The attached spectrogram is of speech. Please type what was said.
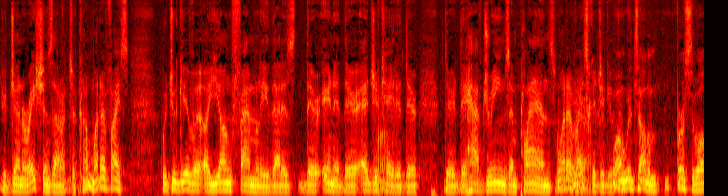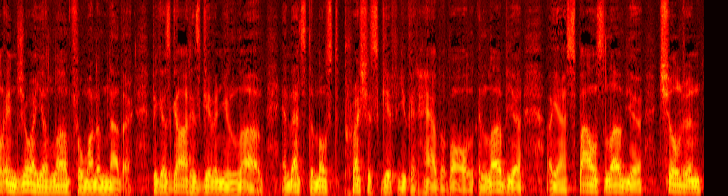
your generations that are to come. What advice would you give a, a young family that is they're in it, they're educated, they're they they have dreams and plans? What advice Yeah. could you give them? Well, them? we tell them, first of all, enjoy your love for one another because God has given you love, and that's the most precious gift you could have of all. And love your, uh, your spouse, love your children,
